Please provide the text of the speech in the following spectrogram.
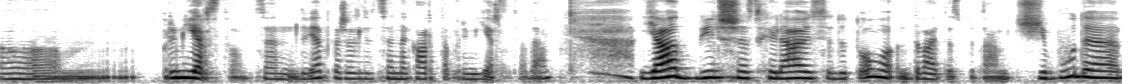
ем, прем'єрство. Це дев'ятка жезлів це не карта прем'єрства. Да? Я більше схиляюся до того, давайте спитаємо, чи буде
